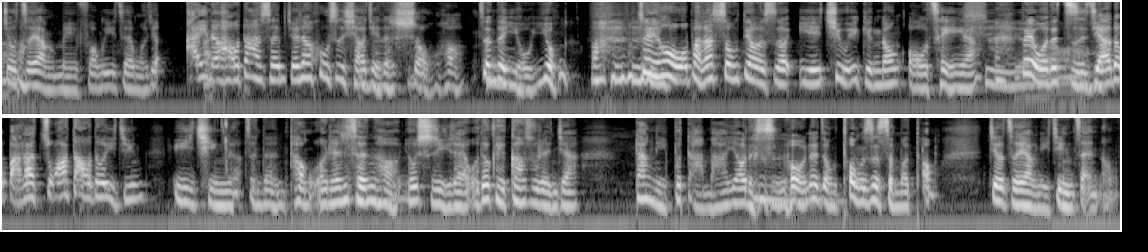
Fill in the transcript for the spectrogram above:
就这样，每缝一针，我就哀得好大声。觉得护士小姐的手哈，真的有用。最后我把它收掉的时候，也就已经弄凹青呀，被我的指甲都把它抓到，都已经淤青了，真的很痛。我人生哈有史以来，我都可以告诉人家。当你不打麻药的时候，那种痛是什么痛？就这样，你进展龙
